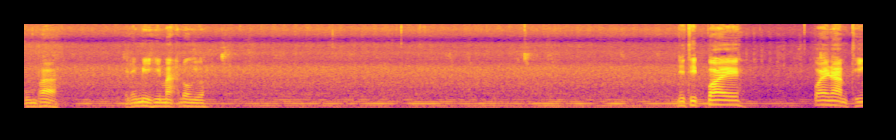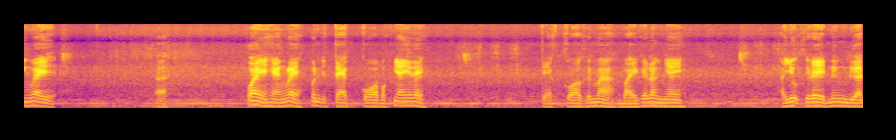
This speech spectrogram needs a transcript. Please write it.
กุมภาแต่ยังมีหิมะลงอยู่นี่ที่ปล่อยปล่อยน้ำทิ้งไว้ปล่อยแห้งเลยเพิ่นจะแตกกอบักใหญ่เลย แตกกอขึ้นมา ใบก็รังใหญ่อายุก็ได้หนึ่งเดือน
